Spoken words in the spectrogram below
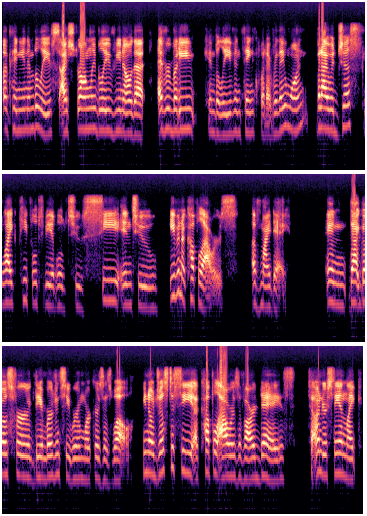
opinion and beliefs. I strongly believe, you know, that everybody can believe and think whatever they want, but I would just like people to be able to see into even a couple hours of my day. And that goes for the emergency room workers as well. You know, just to see a couple hours of our days to understand like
